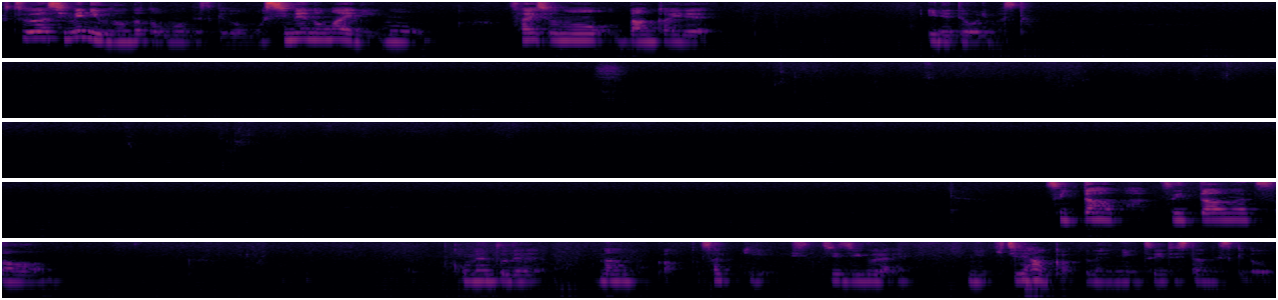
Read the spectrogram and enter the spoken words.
普通は締めにうどんだと思うんですけどもう締めの前にもう最初の段階で入れておりました。ツイッターツイッターのやつさ。コメントで何個かさっき7時ぐらいに7時半かぐらいにツイートしたんですけど。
